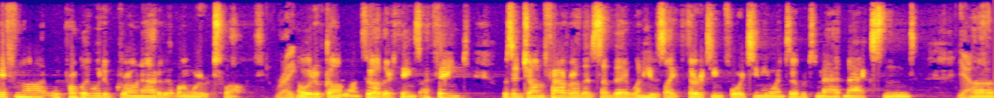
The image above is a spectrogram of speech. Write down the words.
if not, we probably would have grown out of it when we were 12. Right. And would have gone on to other things. I think, was it Jon Favreau that said that when he was like 13, 14, he went over to Mad Max and yeah uh,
